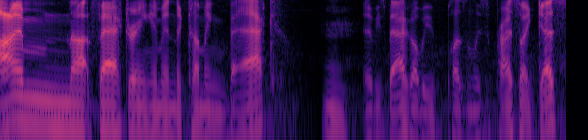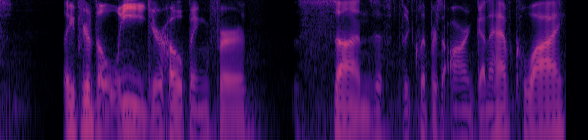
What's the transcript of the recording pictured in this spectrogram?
I'm not factoring him into coming back. Mm. And if he's back, I'll be pleasantly surprised. So I guess, like, if you're the league, you're hoping for the Suns if the Clippers aren't gonna have Kawhi.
